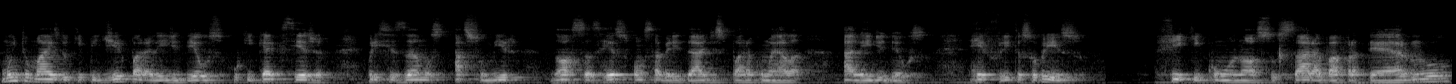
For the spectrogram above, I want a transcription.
Muito mais do que pedir para a lei de Deus, o que quer que seja, precisamos assumir nossas responsabilidades para com ela, a lei de Deus. Reflita sobre isso. Fique com o nosso Saravá fraterno.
